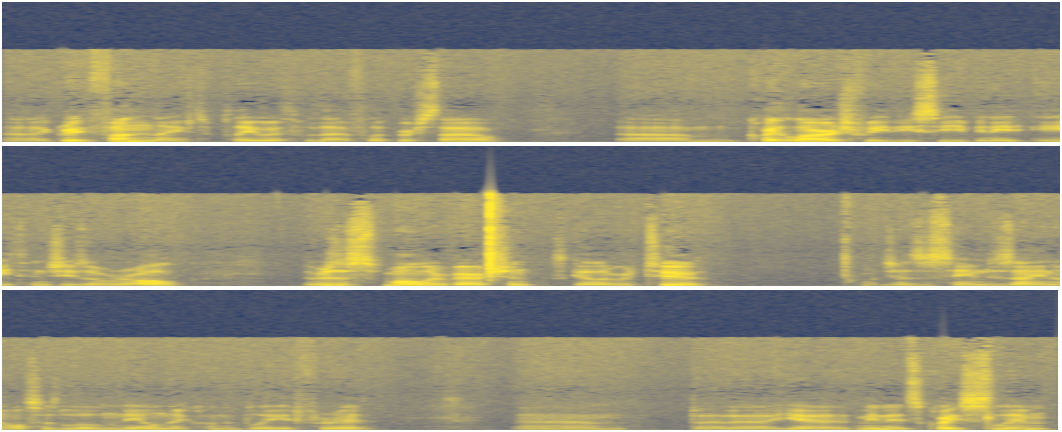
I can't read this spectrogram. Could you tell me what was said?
uh, great fun knife to play with with that flipper style. Um, quite large for EDC, being eight, 8 inches overall. There is a smaller version, Exskelibur 2, which has the same design, also has a little nail nick on the blade for it. Um, but uh, yeah, I mean it's quite slim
